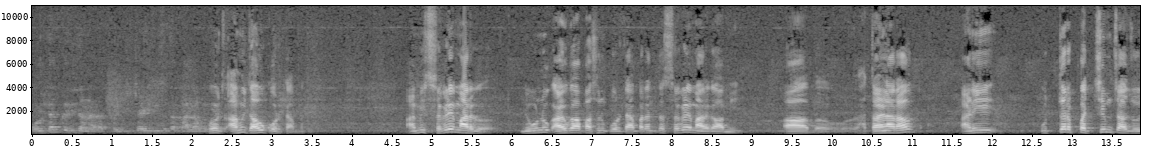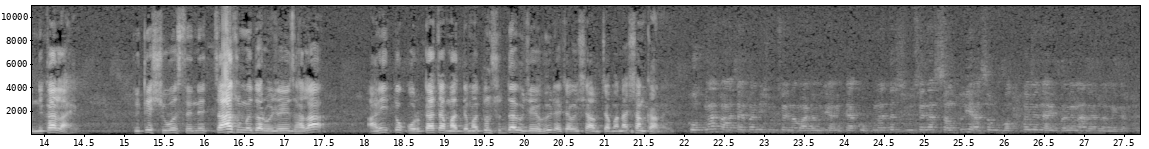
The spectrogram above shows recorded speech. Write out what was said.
कोर्टात कधी जाणार आहात? पंचेचाळीस दिवसाचा कालावधी. हो आम्ही जाऊ कोर्टामध्ये. आम्ही सगळे मार्ग निवडणूक आयोगापासून कोर्टापर्यंत सगळे मार्ग आम्ही आ, ब- हाताळणार आहोत. आणि उत्तर पश्चिमचा जो निकाल आहे तिथे शिवसेनेचाच उमेदवार विजयी झाला आणि तो कोर्टाच्या माध्यमातून सुद्धा विजयी होईल याच्याविषयी आमच्या मनात शंका नाही. कोकणात बाळासाहेबांनी शिवसेना वाढवली आणि त्या कोकणातच शिवसेना संपली असं वक्तव्य जाहीरपणे नारायण राणे करतात.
